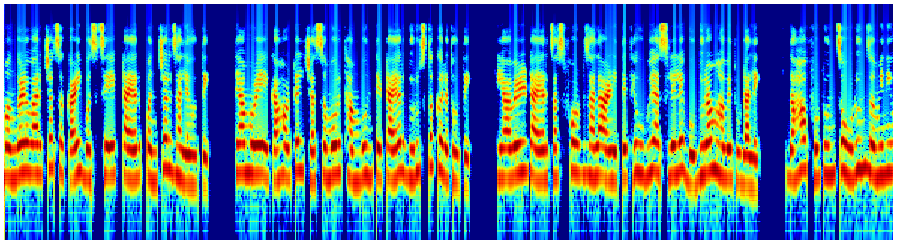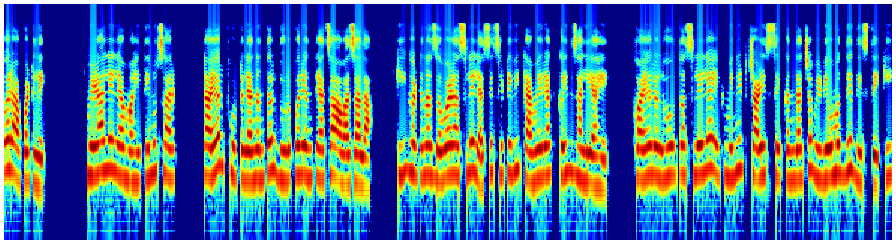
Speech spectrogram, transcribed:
मंगळवारच्या सकाळी बसचे एक टायर पंक्चर झाले होते. त्यामुळे एका हॉटेलच्या समोर थांबून ते टायर दुरुस्त करत होते. यावेळी टायरचा स्फोट झाला आणि तेथे उभे असलेले बोधुराम हवेत उडाले. दहा फूट उंच उडून जमिनीवर आपटले. मिळालेल्या माहितीनुसार टायर फुटल्यानंतर दूरपर्यंत याचा आवाज आला. ही घटना जवळ असलेल्या सीसीटीव्ही कॅमेऱ्यात कैद झाली आहे. व्हायरल होत असलेल्या एक मिनिट चाळीस सेकंदाच्या व्हिडिओमध्ये दिसते की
